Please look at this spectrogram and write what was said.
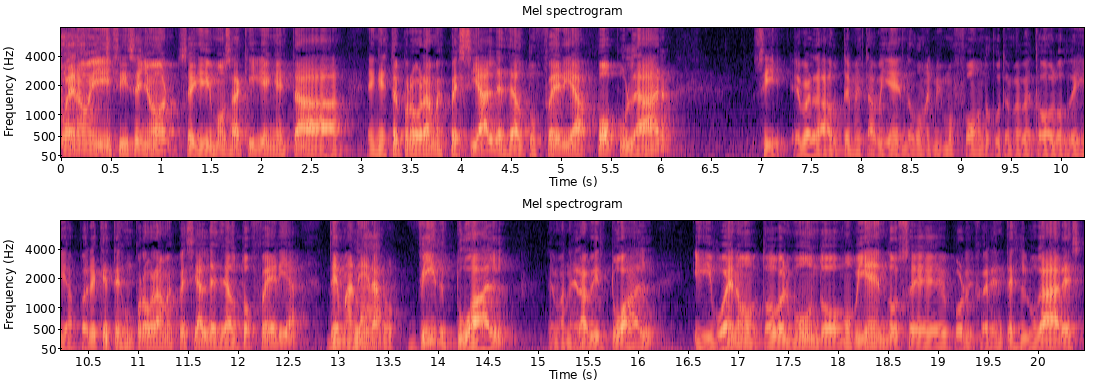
Bueno, y sí, señor, seguimos aquí en, esta, en este programa especial desde Autoferia Popular. Sí, es verdad, usted me está viendo con el mismo fondo que usted me ve todos los días, pero es que este es un programa especial desde Autoferia de manera virtual, de manera virtual, y bueno, todo el mundo moviéndose por diferentes lugares,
